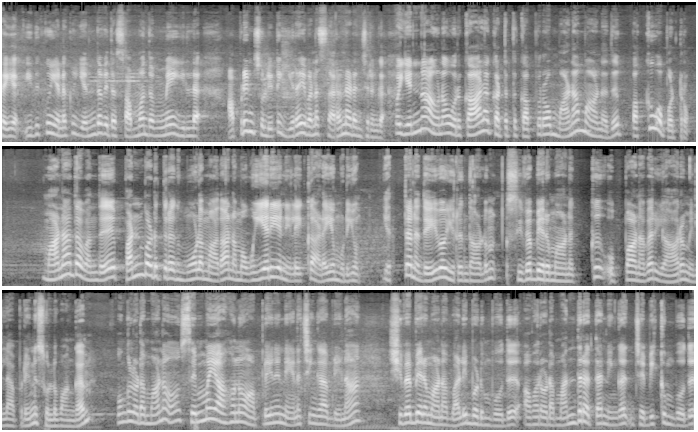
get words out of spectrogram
செயல் இதுக்கும் எனக்கும் எந்தவித சம்மந்தமே இல்லை அப்படின்னு சொல்லிட்டு இறைவனை சரணடைஞ்சிருங்க. இப்போ என்ன ஆகுனா ஒரு காலகட்டத்துக்கு அப்புறம் மனமானது பக்குவப்பட்டுரும். மனதை வந்து பண்படுத்துறது மூலமாக தான் நம்ம உயரிய நிலைக்கு அடைய முடியும். எத்தனை தெய்வம் இருந்தாலும் சிவபெருமானுக்கு ஒப்பானவர் யாரும் இல்லை அப்படின்னு சொல்லுவாங்க. உங்களோட மனம் செம்மையாகணும் அப்படின்னு நினச்சிங்க அப்படின்னா சிவபெருமானை வழிபடும்போது அவரோட மந்திரத்தை நீங்கள் ஜெபிக்கும்போது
